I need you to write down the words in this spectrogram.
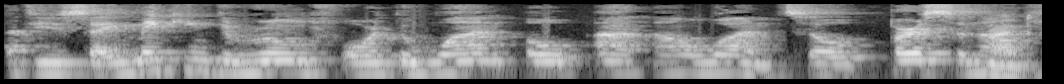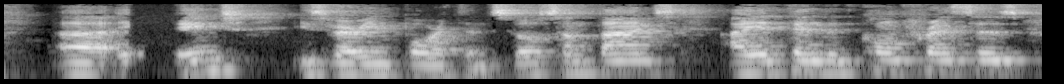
As you say, making the room for the one on one, so personal right uh, exchange is very important. So sometimes I attended conferences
